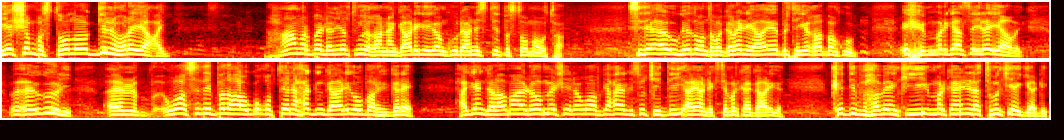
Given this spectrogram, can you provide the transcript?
iyo shan bastood oo gelin hore yaacay haamar bay dhallinyartu u yaqaanaan gaadhigaygaan ku yidhi ana siddeed bastoon ma wataa sidaa awgeed waan dabagalanayaa ee birtayga qaad baan ku idhi markaasuu ila yaabay wuxuu igu yidhi waa siday badaha ugu qabteen xaggan gaadhiga u baarka garee xaggeen galaabaan idhi oo meesha waabka xagga ka soo jeeday ayaan dhigtay markaa gaadhiga kadib habeenkii markaan ilaa tobankii ay gaadhay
